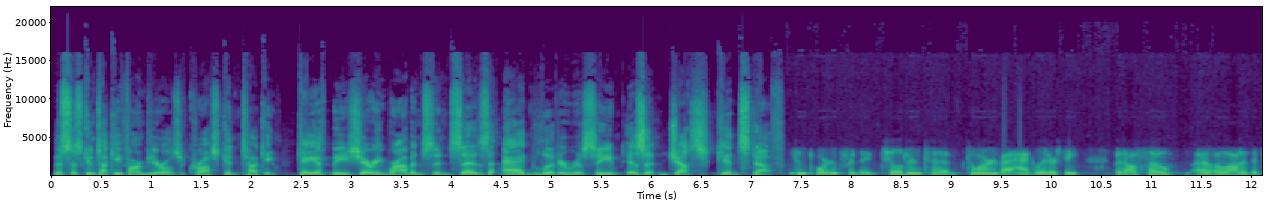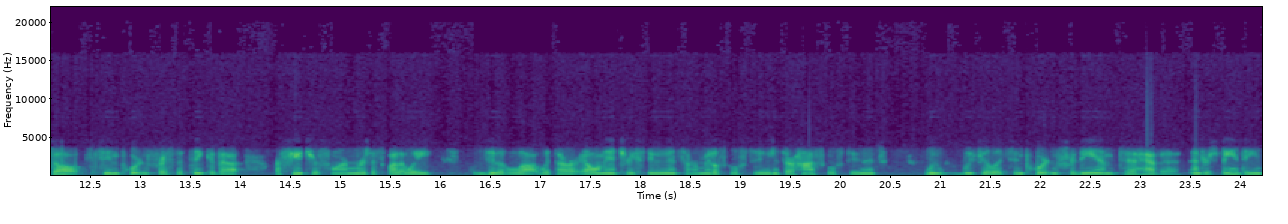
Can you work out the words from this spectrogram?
This is Kentucky Farm Bureaus across Kentucky. KFB Sherry Robinson says ag literacy isn't just kid stuff. It's important for the children to, to learn about ag literacy, but also a, a lot of adults. It's important for us to think about our future farmers. That's why that we do a lot with our elementary students, our middle school students, our high school students. We, we feel it's important for them to have an understanding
